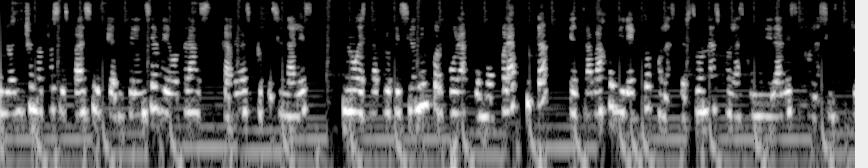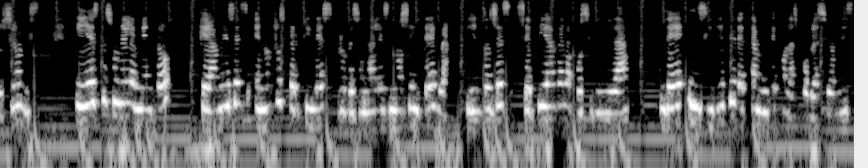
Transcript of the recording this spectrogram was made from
y lo he dicho en otros espacios, que a diferencia de otras carreras profesionales, nuestra profesión incorpora como práctica el trabajo directo con las personas, con las comunidades y con las instituciones. Y este es un elemento que a veces en otros perfiles profesionales no se integra y entonces se pierde la posibilidad de incidir directamente con las poblaciones,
